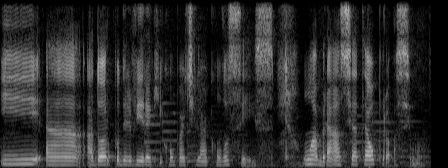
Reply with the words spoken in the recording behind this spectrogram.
e ah, adoro poder vir aqui compartilhar com vocês. Um abraço e até o próximo.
